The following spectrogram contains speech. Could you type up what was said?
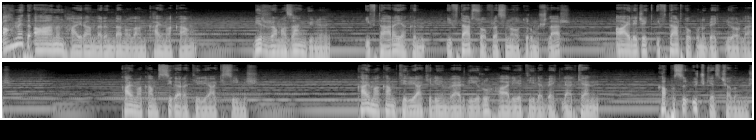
Ahmet Ağa'nın hayranlarından olan kaymakam, bir Ramazan günü iftara yakın iftar sofrasına oturmuşlar, ailecek iftar topunu bekliyorlar. Kaymakam sigara tiryakisiymiş. Kaymakam tiryakiliğin verdiği ruh haliyetiyle beklerken kapısı üç kez çalınmış.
